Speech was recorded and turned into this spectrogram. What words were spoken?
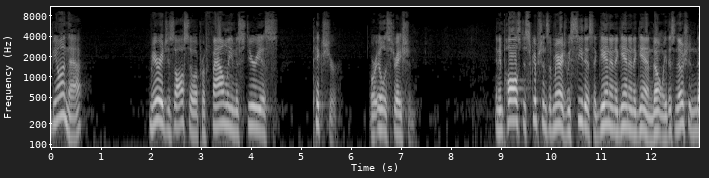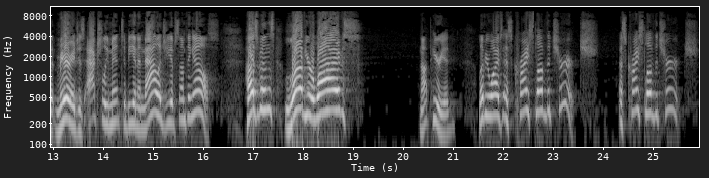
Beyond that, marriage is also a profoundly mysterious picture or illustration. And in Paul's descriptions of marriage, we see this again and again and again, don't we? This notion that marriage is actually meant to be an analogy of something else. Husbands, love your wives, not period. Love your wives as Christ loved the church. As Christ loved the church.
